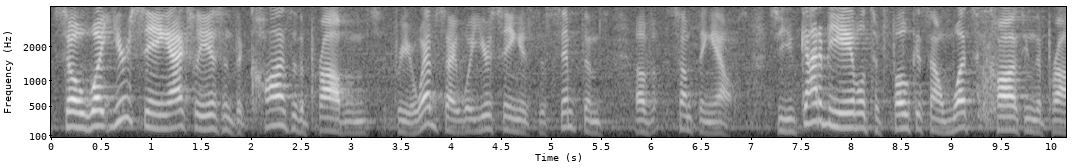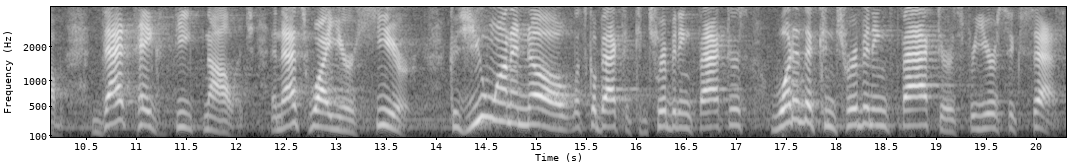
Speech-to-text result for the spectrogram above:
So what you're seeing actually isn't the cause of the problems for your website. What you're seeing is the symptoms of something else. So you've got to be able to focus on what's causing the problem. That takes deep knowledge, and that's why you're here. Because you want to know, let's go back to contributing factors. What are the contributing factors for your success?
